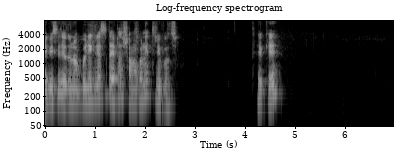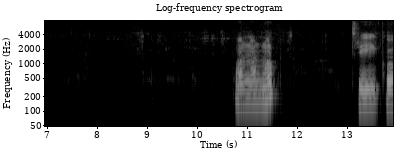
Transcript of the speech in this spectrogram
এবিসি যেহেতু নব্বই ডিগ্রি আছে, তাই এটা হচ্ছে সমকোণী ত্রিভুজ। থেকে অন্যান্য ত্রিকো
